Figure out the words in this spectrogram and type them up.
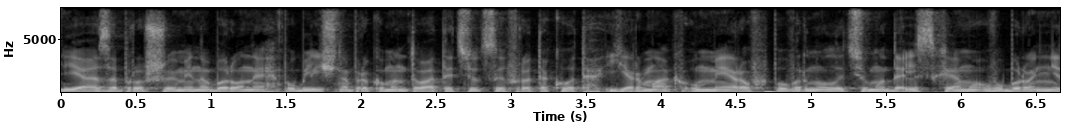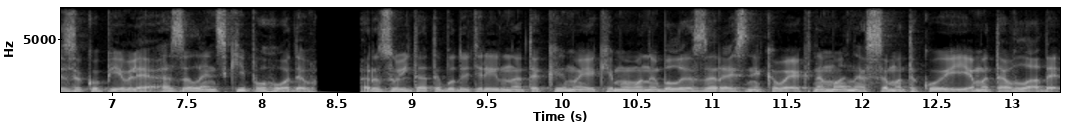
Я запрошую Міноборони публічно прокоментувати цю цифру. Так от Єрмак Умєров повернули цю модель схему в оборонні закупівлі, а Зеленський погодив. Результати будуть рівно такими, якими вони були за. Як на мене, саме такою є мета влади.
